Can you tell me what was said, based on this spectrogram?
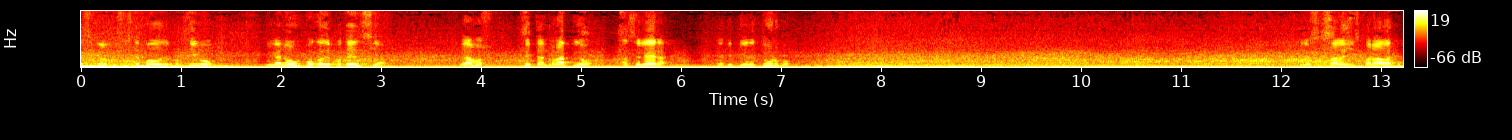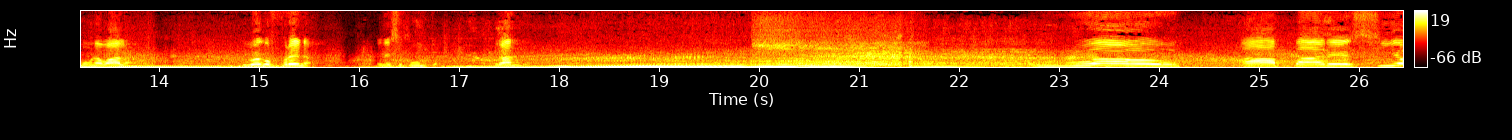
Así que lo pusiste en modo deportivo y ganó un poco de potencia. Veamos qué tan rápido acelera, ya que tiene turbo. Mira si sale disparada como una bala. Y luego frena en ese punto. Grande. ¡Wow! ¡Apareció!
